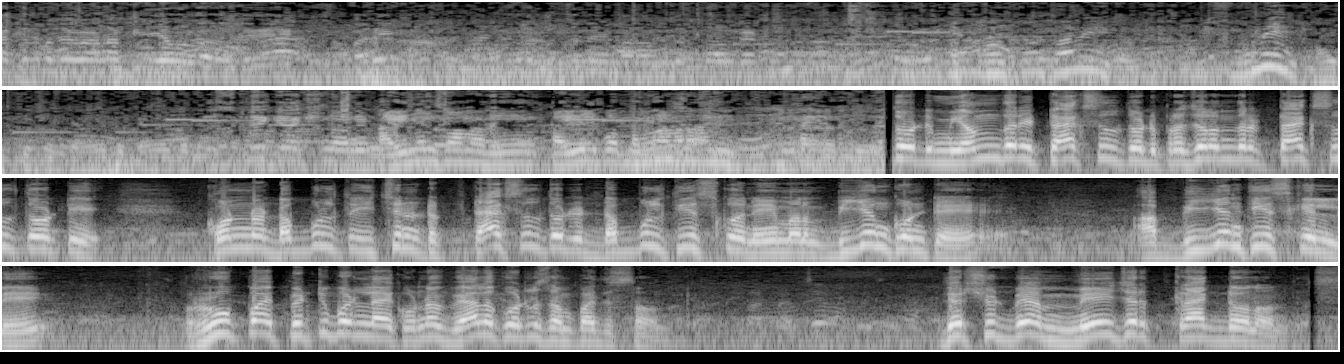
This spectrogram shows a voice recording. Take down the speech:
అక్రమ రవాణా బియ్యం ఉన్నది మరి కూర్చొని మనం చూస్తూ ఉంటాం తోటి మీ అందరి ట్యాక్సులతోటి ప్రజలందరి ట్యాక్సులతోటి కొన్న డబ్బులతో ఇచ్చిన ట్యాక్సులతోటి డబ్బులు తీసుకొని మనం బియ్యం కొంటే ఆ బియ్యం తీసుకెళ్ళి రూపాయి పెట్టుబడి లేకుండా వేల కోట్లు సంపాదిస్తూ ఉన్నారు. There should be a major crackdown on this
